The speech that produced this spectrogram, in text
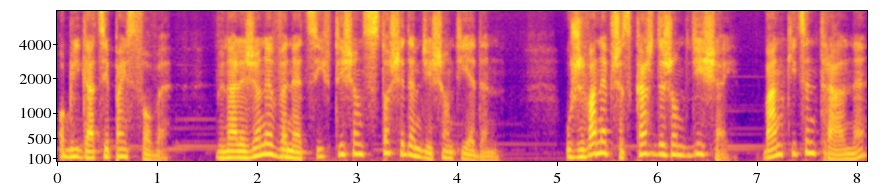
Obligacje państwowe, wynalezione w Wenecji w 1171. Używane przez każdy rząd dzisiaj. Banki centralne,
